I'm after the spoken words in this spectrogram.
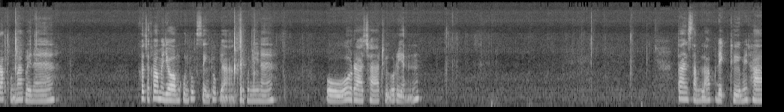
รักคุณมากเลยนะเขาจะเข้ามายอมคุณทุกสิ่งทุกอย่างคนคนนี้นะ โอ้ราชาถือเหรียญใต้สำรับเด็กถือไม้เท้า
